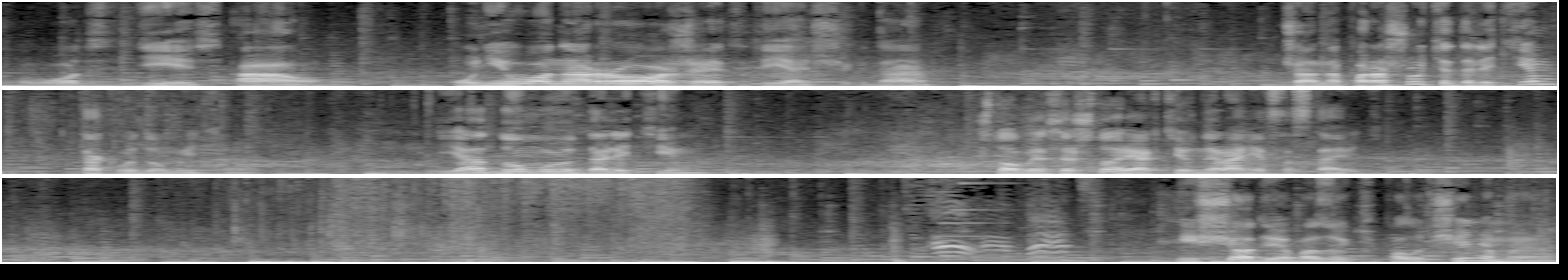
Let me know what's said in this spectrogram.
Вот здесь. Ау. У него на роже этот ящик, да? Что, на парашюте долетим? Как вы думаете? Я думаю, долетим чтобы, если что, реактивный ранец оставить. Еще две базуки получили мы.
